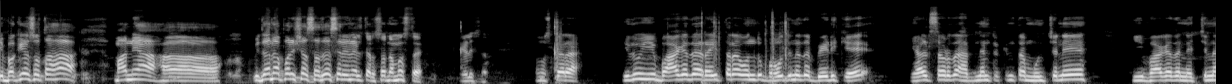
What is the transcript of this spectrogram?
ಈ ಬಗ್ಗೆ ಸ್ವತಃ ಮಾನ್ಯ ವಿಧಾನ ಪರಿಷತ್ ಸದಸ್ಯರು ಏನ್ ಹೇಳ್ತಾರೆ? ಸರ್ ನಮಸ್ತೆ. ಹೇಳಿ ಸರ್. ನಮಸ್ಕಾರ. ಇದು ಈ ಭಾಗದ ರೈತರ ಒಂದು ಬಹುದಿನದ ಬೇಡಿಕೆ. ಎರಡ್ ಸಾವಿರದ ಹದಿನೆಂಟಕ್ಕಿಂತ ಮುಂಚೆನೆ ಈ ಭಾಗದ ನೆಚ್ಚಿನ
